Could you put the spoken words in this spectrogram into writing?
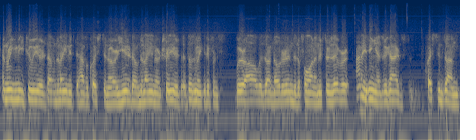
can ring me two years down the line if they have a question, or a year down the line, or three years. It doesn't make a difference. We're always on the other end of the phone, and if there's ever anything as regards questions on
